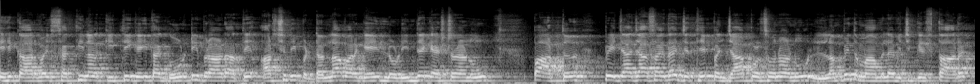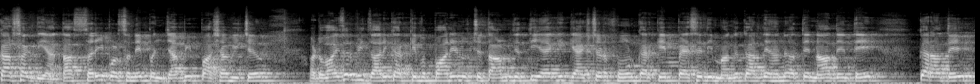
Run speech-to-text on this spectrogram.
ਇਹ ਕਾਰਵਾਈ ਸਖਤੀ ਨਾਲ ਕੀਤੀ ਗਈ ਤਾਂ ਗੋਲਟੀ ਬਰਾੜ ਅਤੇ ਅਰਸ਼ਦੀਪ ਡੱਲਾ ਵਰਗੇ ਲੋੜੀਂਦੇ ਗੈਂਗਸਟਰਾਂ ਨੂੰ ਭਾਰਤ ਭੇਜਿਆ ਜਾ ਸਕਦਾ ਜਿੱਥੇ ਪੰਜਾਬ ਪੁਲਿਸ ਉਹਨਾਂ ਨੂੰ ਲੰਬਿਤ ਮਾਮਲਿਆਂ ਵਿੱਚ ਗ੍ਰਿਫਤਾਰ ਕਰ ਸਕਦੀ ਹੈ। ਤਾਂ ਸਰੀ ਪੁਲਿਸ ਨੇ ਪੰਜਾਬੀ ਭਾਸ਼ਾ ਵਿੱਚ ਐਡਵਾਈਜ਼ਰ ਵੀ ਜਾਰੀ ਕਰਕੇ ਵਪਾਰੀਆਂ ਨੂੰ ਚੇਤਾਵਨੀ ਦਿੱਤੀ ਹੈ ਕਿ ਗੈਂਗਸਟਰ ਫੋਨ ਕਰਕੇ ਪੈਸੇ ਦੀ ਮੰਗ ਕਰਦੇ ਹਨ ਅਤੇ ਨਾ ਦੇਣ ਤੇ ਘਰਾਂ ਤੇ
